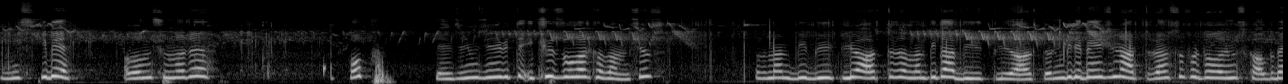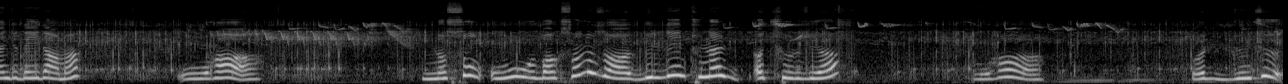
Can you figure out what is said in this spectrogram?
Mis gibi. Alalım şunları. Hop. Benzinimiz yine bitti. 200 dolar kazanmışız. O zaman bir büyüklüğü arttıralım. Bir daha büyüklüğü arttıralım. Bir de benzin arttıralım. 0 dolarımız kaldı. Bence değdi ama. Oha. Nasıl? Oo baksanıza. Bildiğin tünel açıyoruz ya. Oha. Dünkü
